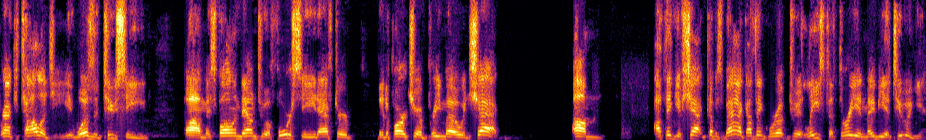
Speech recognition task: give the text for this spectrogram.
bracketology. It was a two seed. Um, it's fallen down to a four seed after the departure of Primo and Shaq. Um, I think if Shaq comes back, I think we're up to at least a three and maybe a two again.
